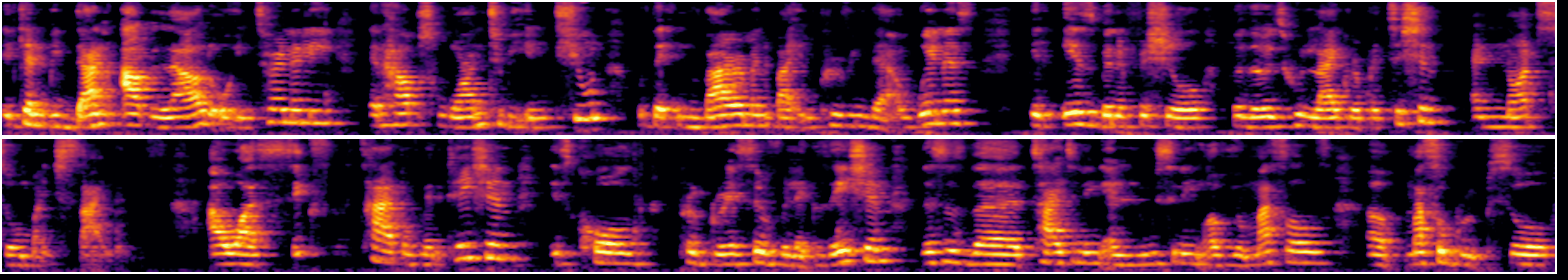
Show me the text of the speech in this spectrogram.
it can be done out loud or internally. It helps one to be in tune with the environment by improving their awareness. It is beneficial for those who like repetition and not so much silence. Our sixth type of meditation is called progressive relaxation. This is the tightening and loosening of your muscles, uh, muscle groups. So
